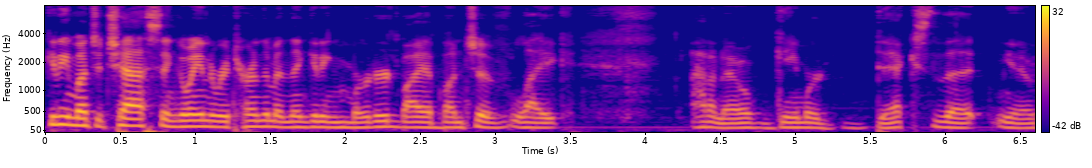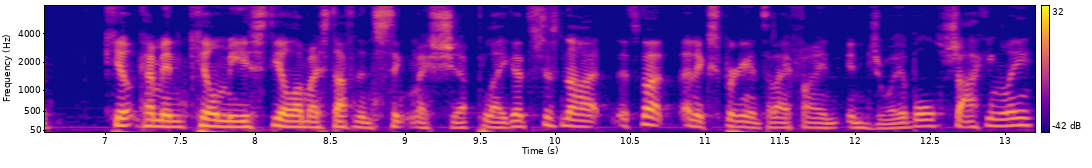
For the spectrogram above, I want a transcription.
getting a bunch of chests and going to return them and then getting murdered by a bunch of like I don't know gamer dicks that you know kill come in, kill me, steal all my stuff, and then sink my ship. Like it's just not it's not an experience that I find enjoyable. Shockingly,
